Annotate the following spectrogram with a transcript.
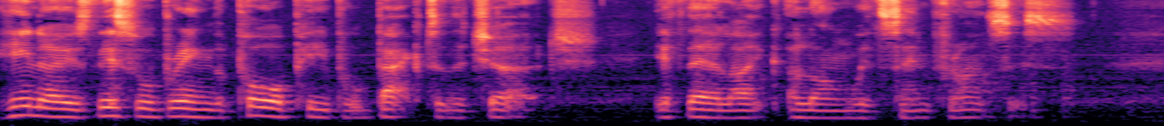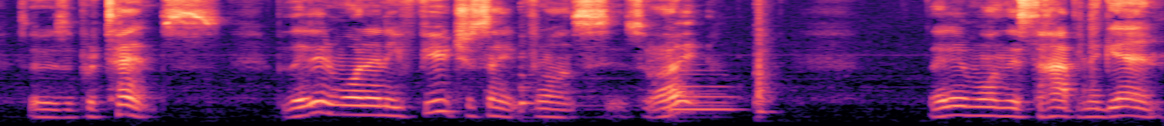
he knows this will bring the poor people back to the church if they're like along with St. Francis. So it was a pretense. But they didn't want any future St. Francis, right? They didn't want this to happen again.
